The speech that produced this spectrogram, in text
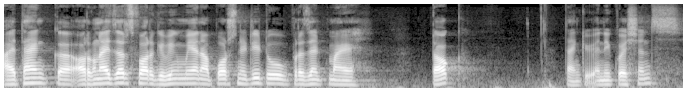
I thank uh, organizers for giving me an opportunity to present my talk. Thank you. Any questions?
